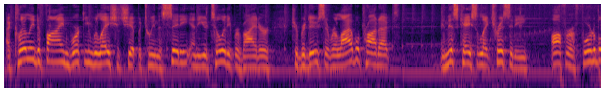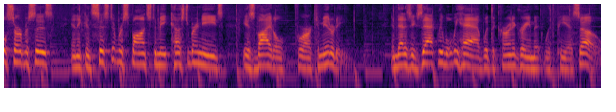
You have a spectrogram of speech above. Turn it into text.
A clearly defined working relationship between the city and the utility provider to produce a reliable product, in this case electricity, offer affordable services, and a consistent response to meet customer needs is vital for our community. And that is exactly what we have with the current agreement with PSO.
